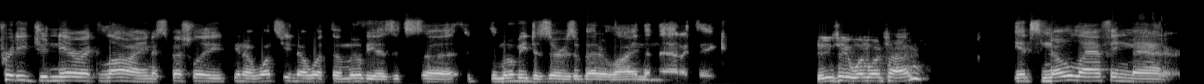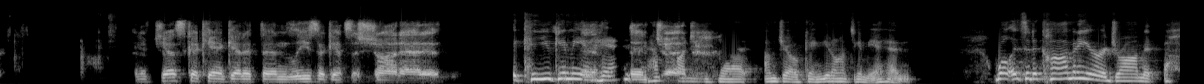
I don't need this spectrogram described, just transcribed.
pretty generic line, especially you know once you know what the movie is. It's uh, the movie deserves a better line than that. I think Can you say it one more time? it's no laughing matter. And if Jessica can't get it, then Lisa gets a shot at it. Can you give me a hint? and How Judd. funny is that? I'm joking. You don't have to give me a hint. Well, is it a comedy or a drama? Oh,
